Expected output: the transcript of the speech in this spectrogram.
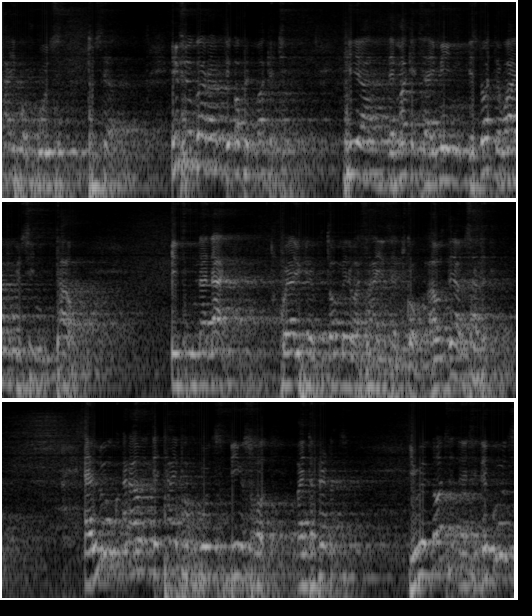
type of goods to sell. If you go around the open market, here the market I mean is not the one you see in town. It's in Nadani, where you have so many Wasais and go. I was there on Saturday. And look around the type of goods being sold by entrepreneurs. You will notice that the goods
